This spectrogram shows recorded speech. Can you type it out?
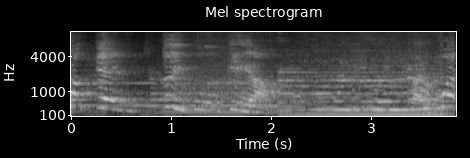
不见对夫妻啊！我。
